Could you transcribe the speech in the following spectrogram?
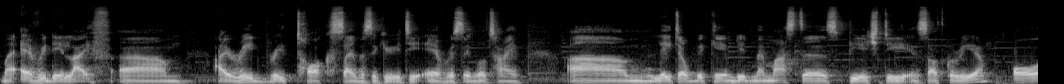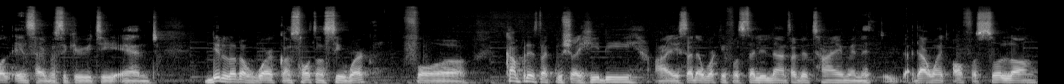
my everyday life. Um, I read, read, talk cybersecurity every single time. Um, later became did my master's, PhD in South Korea, all in cybersecurity, and did a lot of work, consultancy work for companies like Ushahidi. I started working for Cellulant at the time, and it, that went on for so long.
